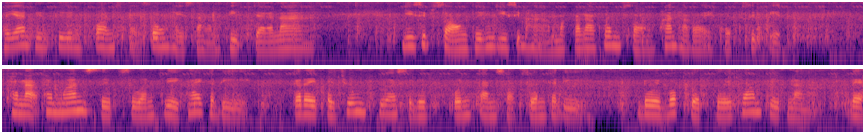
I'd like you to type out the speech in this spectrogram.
พยานอื่นๆ ก่อนใส่ส่งให้ศาลพิจารณา 22 ถึง 25 มกราคม 2561 คณะทำงานสืบสวนคลี่คลายคดี ก็ได้ประชุมเพื่อสรุปผลการสอบสวนคดี โดยบ่เปิดเผยความคืบหน้าและ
